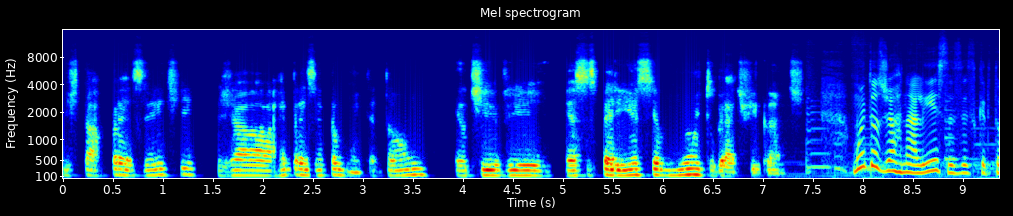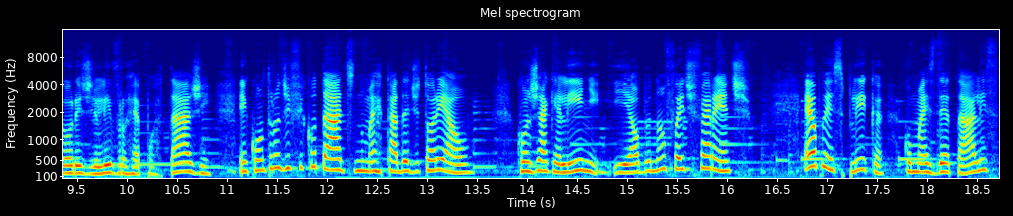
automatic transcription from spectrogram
estar presente já representa muito. Então, eu tive essa experiência muito gratificante. Muitos jornalistas, escritores de livro-reportagem encontram dificuldades no mercado editorial com Jaqueline e Elbio não foi diferente. Elbio explica com mais detalhes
